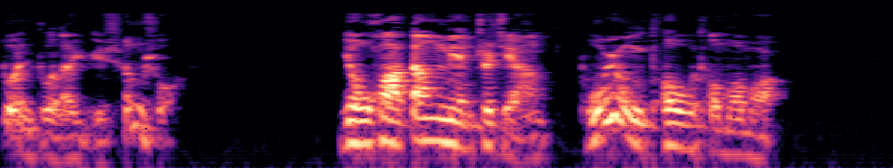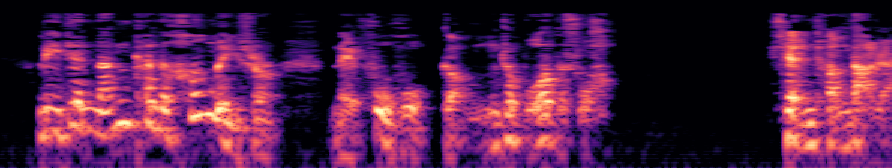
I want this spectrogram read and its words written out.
顿住了语声，说：“有话当面直讲，不用偷偷摸摸。”李店难看的哼了一声，那富户梗着脖子说：“县城大人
